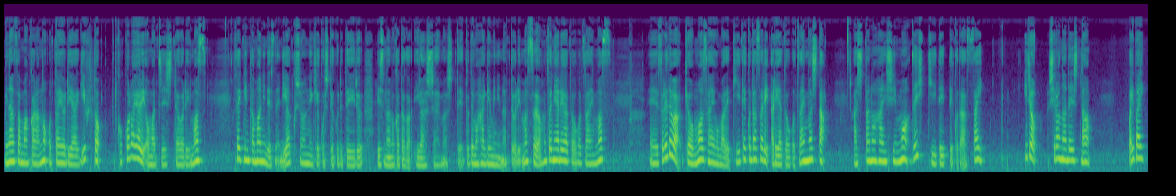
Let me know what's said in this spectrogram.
皆様からのお便りやギフト、心よりお待ちしております。最近たまにですね、リアクションに結構してくれているリスナーの方がいらっしゃいまして、とても励みになっております。本当にありがとうございます。えー、それでは今日も最後まで聞いてくださりありがとうございました。明日の配信もぜひ聞いていってください。以上、シロナでした。バイバイ。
